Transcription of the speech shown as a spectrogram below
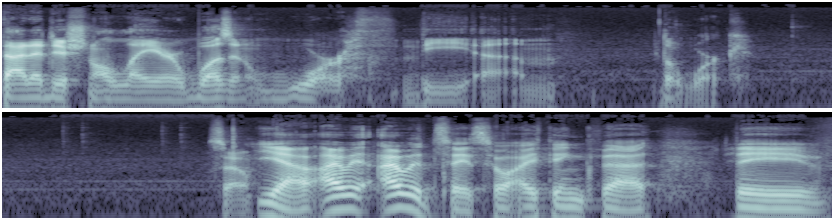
that additional layer wasn't worth the um, the work. So Yeah, I I would say so. I think that they've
